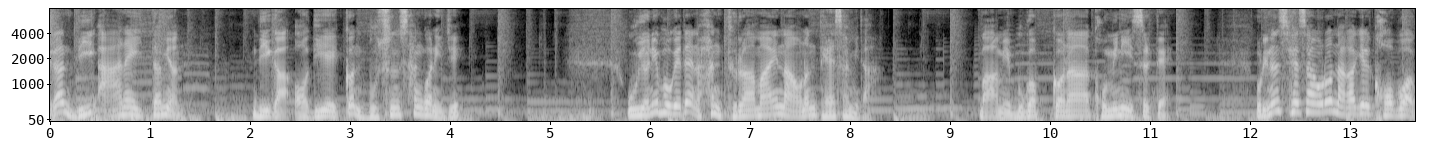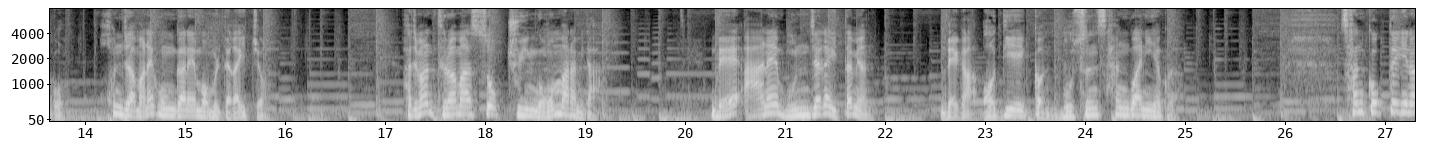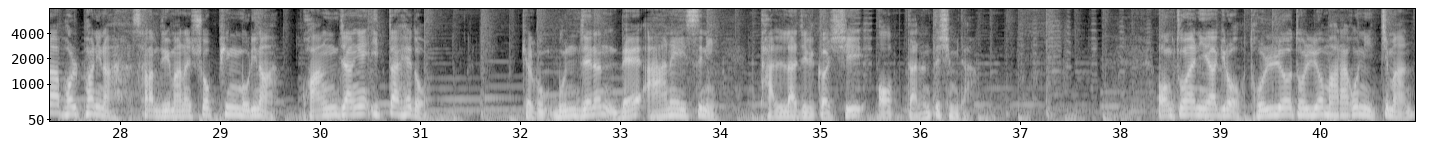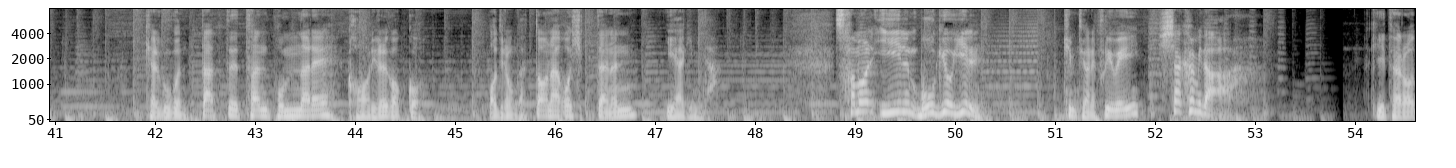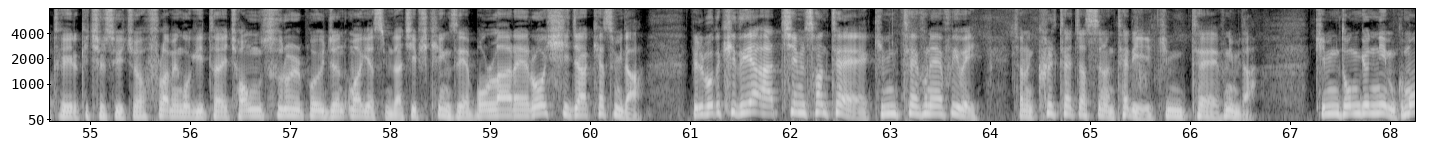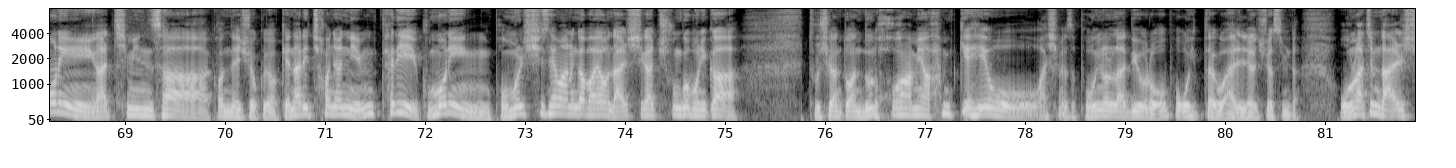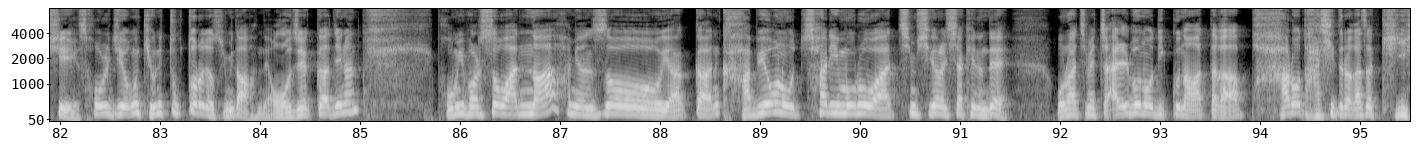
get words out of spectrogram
문제가 네 안에 있다면 네가 어디에 있건 무슨 상관이지? 우연히 보게 된 한 드라마에 나오는 대사입니다. 마음이 무겁거나 고민이 있을 때 우리는 세상으로 나가길 거부하고 혼자만의 공간에 머물 때가 있죠. 하지만 드라마 속 주인공은 말합니다. 내 안에 문제가 있다면 내가 어디에 있건 무슨 상관이냐고요. 산 꼭대기나 벌판이나 사람들이 많은 쇼핑몰이나 광장에 있다 해도 결국 문제는 내 안에 있으니 달라질 것이 없다는 뜻입니다. 엉뚱한 이야기로 돌려 돌려 말하고는 있지만 결국은 따뜻한 봄날의 거리를 걷고 어디론가 떠나고 싶다는 이야기입니다. 3월 2일 목요일 김태현의 프리웨이 시작합니다. 기타를 어떻게 이렇게 칠 수 있죠? 플라멩고 기타의 정수를 보여준 음악이었습니다. 집시킹스의 Volare로 시작했습니다. 빌보드 kid의 아침 선택 김태훈의 프리웨이 저는 클 태자 쓰는 테디 김태훈입니다. 김동규님 good morning 아침 인사 건네주셨고요. 개나리 처녀님 테디 good morning 봄을 시샘하는가 봐요. 날씨가 추운 거 보니까 2시간 동안 눈 호강하며 함께해요 하시면서 보이는 라디오로 보고 있다고 알려주셨습니다. 오늘 아침 날씨 서울 지역은 기온이 뚝 떨어졌습니다. 네, 어제까지는 봄이 벌써 왔나 하면서 약간 가벼운 옷차림으로 아침 시간을 시작했는데 오늘 아침에 짧은 옷 입고 나왔다가 바로 다시 들어가서 긴,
